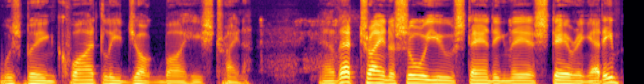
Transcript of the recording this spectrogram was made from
was being quietly jogged by his trainer. Now, that trainer saw you standing there staring at him,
